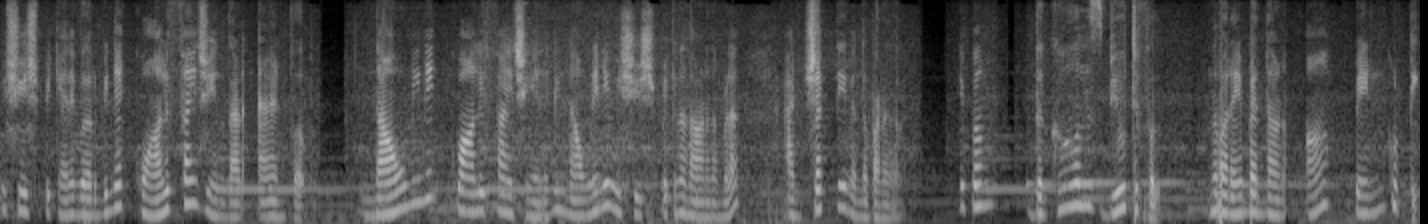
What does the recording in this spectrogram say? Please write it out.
വിശേഷിപ്പിക്കാൻ വെർബിനെ ക്വാളിഫൈ ചെയ്യുന്നതാണ് ആൻഡ് വെർബ് നൗണിനെ ക്വാളിഫൈ ചെയ്യുക അല്ലെങ്കിൽ നൗണിനെ വിശേഷിപ്പിക്കുന്നതാണ് നമ്മൾ അഡ്ജക്റ്റീവ് എന്ന് പറയുന്നത്. ഇപ്പം ദ ഗേൾ ഇസ് ബ്യൂട്ടിഫുൾ എന്ന് പറയുമ്പോൾ എന്താണ്? ആ പെൺകുട്ടി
